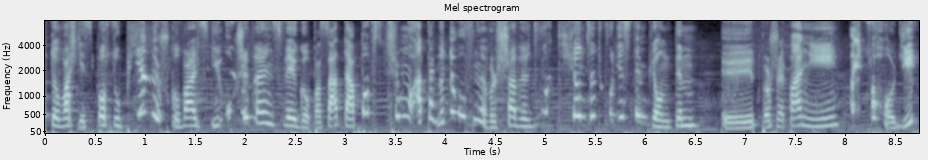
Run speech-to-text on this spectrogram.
oto właśnie sposób Janusz Kowalski, używając swojego Passata, powstrzymał atak dołów na Warszawę w 2025. Yy, proszę pani, o co chodzi?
